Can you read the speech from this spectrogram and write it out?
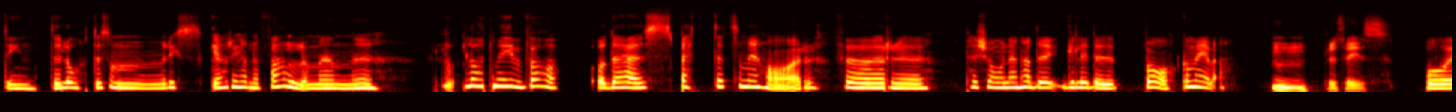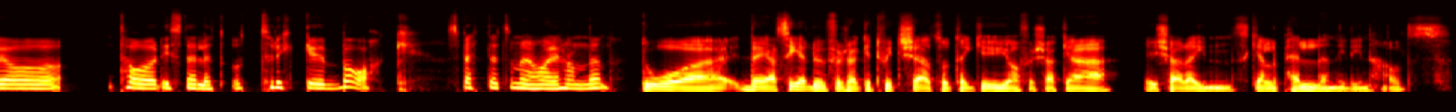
det inte låter som ryskar i alla fall, men eh, lå- låt mig vara. Och det här spettet som jag har, för eh, personen hade glidit bakom mig, va? Mm, precis. Och jag tar istället och trycker bak spettet som jag har i handen. Då, där jag ser du försöker twitcha så tänker jag försöka eh, köra in skalpellen i din hals.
